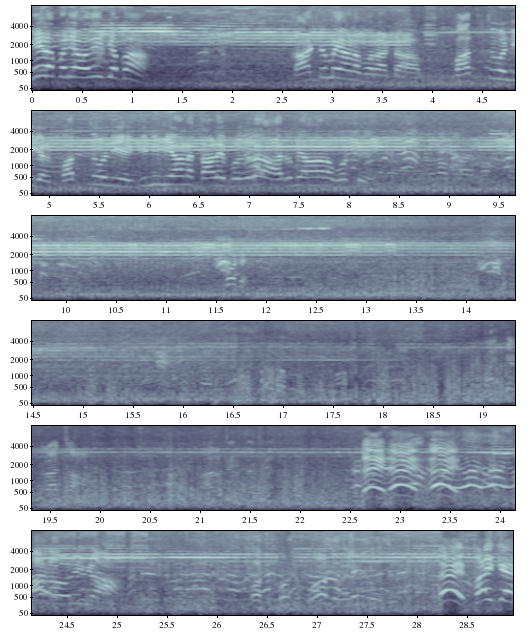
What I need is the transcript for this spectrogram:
நீலப்பனியா உதவிக்கப்பா கடுமையான போராட்டம். பத்து வண்டிகள் பத்து வண்டிகள் இனிமையான காலை பொழுதுல அருமையான ஓட்டு. போட்டு. ராஜா. டேய் டேய் ஏய் ஆள ஒதுங்கடா போட்டு போட்டு போட்டு வெளியே போச்சு டேய் பைக்கு.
